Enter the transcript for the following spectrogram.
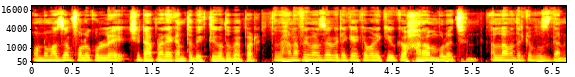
অন্য মাজহাব ফলো করলে সেটা আপনার একান্ত ব্যক্তিগত ব্যাপার। তবে হানাফি মাজহাব এটাকে একেবারে কেউ কেউ হারাম বলেছেন। আল্লাহ আমাদেরকে বুঝদান।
